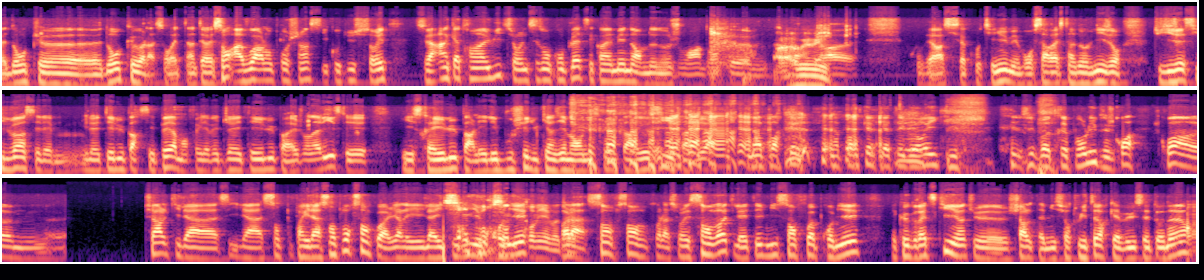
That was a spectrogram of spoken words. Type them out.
donc, donc voilà, ça aurait été intéressant. À voir l'an prochain s'il continue sur ce rythme. Faire 1,88 sur une saison complète, c'est quand même énorme de nos joueurs. Hein. Donc, ah, oui, oui. On verra si ça continue, mais bon, ça reste un ovni. Tu disais Sylvain, il a été élu par ses pairs, mais enfin, il avait déjà été élu par les journalistes et il serait élu par les, bouchers du 15e arrondissement de Paris aussi. N'importe quelle, catégorie qui, je voterai pour lui parce que je crois, je crois. Euh, Charles qu'il a, il a 100, enfin, il a 100%, quoi. Il a été mis premier. premier voilà, 100, voilà, sur les 100 votes, il a été mis 100 fois premier. Et que Gretzky, hein, tu, Charles, t'as mis sur Twitter qu'il avait eu cet honneur.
